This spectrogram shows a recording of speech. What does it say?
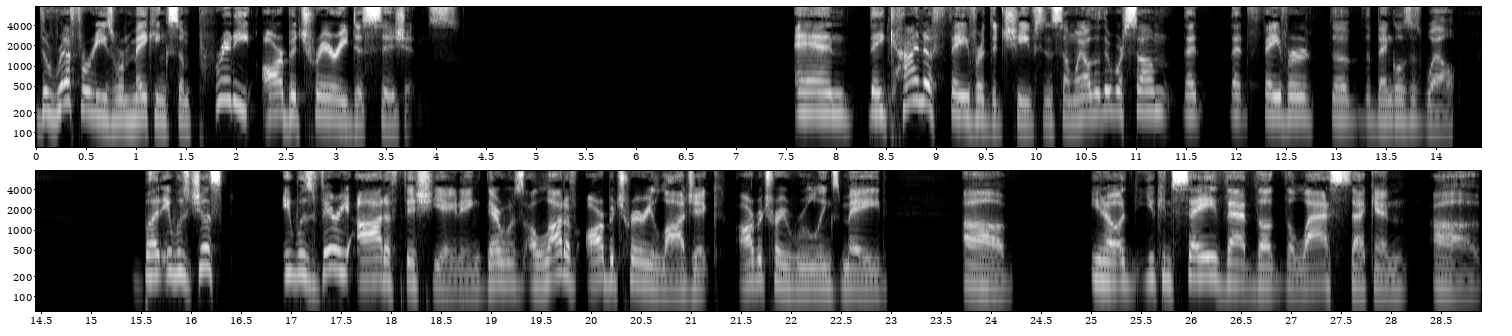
the referees were making some pretty arbitrary decisions. And they kind of favored the Chiefs in some way, although there were some that, that favored the, the Bengals as well. But it was just, it was very odd officiating. There was a lot of arbitrary logic, arbitrary rulings made. Uh, you know, you can say that the the last second uh,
